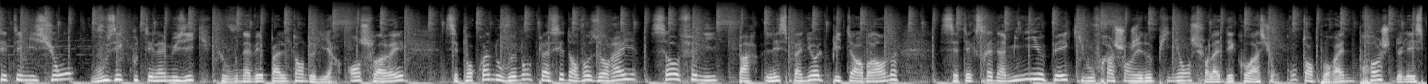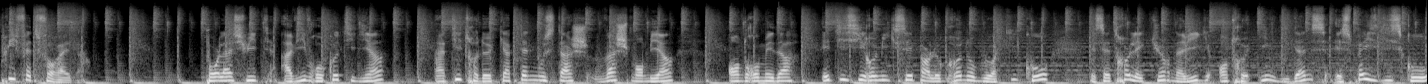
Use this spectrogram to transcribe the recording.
Cette émission, vous écoutez la musique que vous n'avez pas le temps de lire en soirée. C'est pourquoi nous venons de placer dans vos oreilles Funny par l'espagnol Peter Brown. Cet extrait d'un mini EP qui vous fera changer d'opinion sur la décoration contemporaine proche de l'esprit fête foraine. Pour la suite, à vivre au quotidien, un titre de Captain Moustache vachement bien. Andromeda est ici remixé par le grenoblois Kiko et cette relecture navigue entre indie dance et space disco.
